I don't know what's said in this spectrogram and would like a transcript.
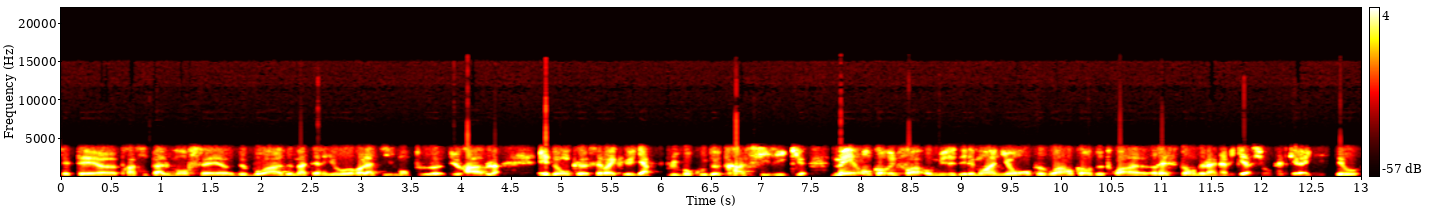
C'était euh, principalement fait euh, de bois, de matériaux relativement peu durables. Et donc, c'est vrai qu'il n'y a plus beaucoup de traces physiques. Mais encore une fois, au musée d'éléments à Nyon, on peut voir encore deux, trois restants de la navigation telle qu'elle a existé au,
